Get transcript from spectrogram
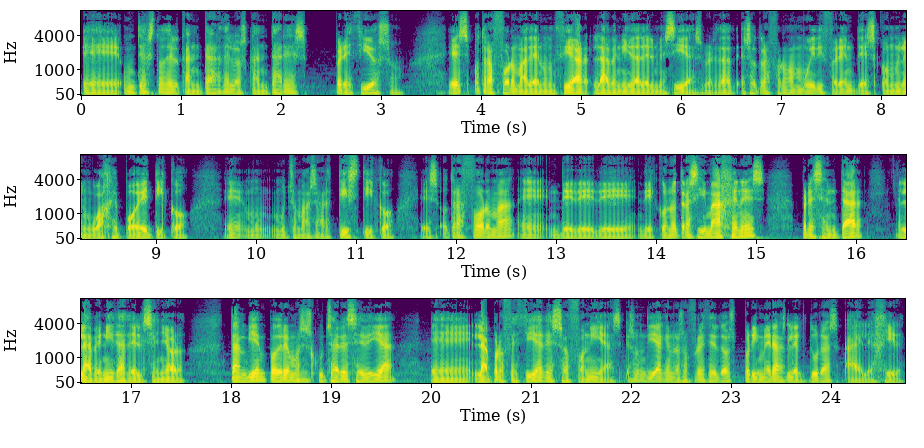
eh, un texto del Cantar de los Cantares precioso. Es otra forma de anunciar la venida del Mesías, ¿verdad? Es otra forma muy diferente, es con un lenguaje poético, ¿eh? mucho más artístico. Es otra forma eh, de, de, de, con otras imágenes, presentar la venida del Señor. También podremos escuchar ese día eh, la profecía de Sofonías. Es un día que nos ofrece dos primeras lecturas a elegir.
